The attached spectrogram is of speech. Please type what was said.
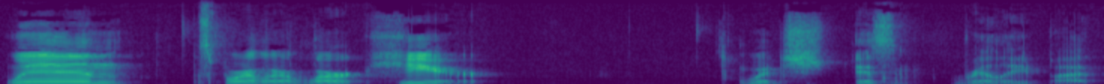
When, spoiler alert, here, which isn't really, but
